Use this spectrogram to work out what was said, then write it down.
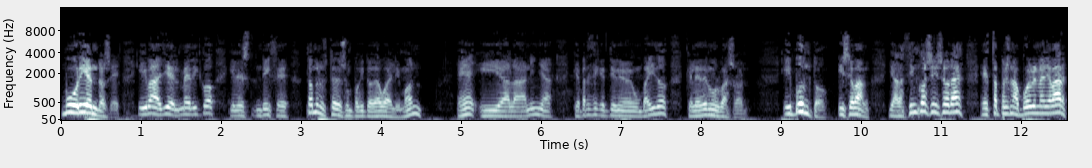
muriéndose. Y va allí el médico y les dice, tomen ustedes un poquito de agua de limón ¿eh? y a la niña que parece que tiene un vaído que le den un vasón y punto, y se van. Y a las cinco o seis horas, estas personas vuelven a llamar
